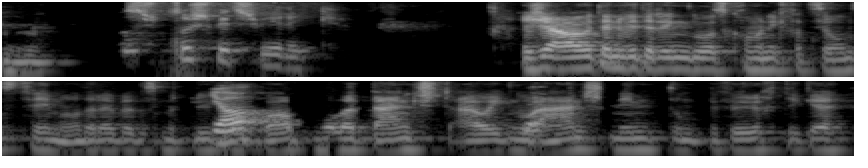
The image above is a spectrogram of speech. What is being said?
Mhm. Sonst wird es schwierig. Ist ja auch dann wieder irgendwo ein Kommunikationsthema, oder? Eben, dass man die Leute ja. abholen, denkst, auch irgendwo ja. ernst nimmt und Befürchtungen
